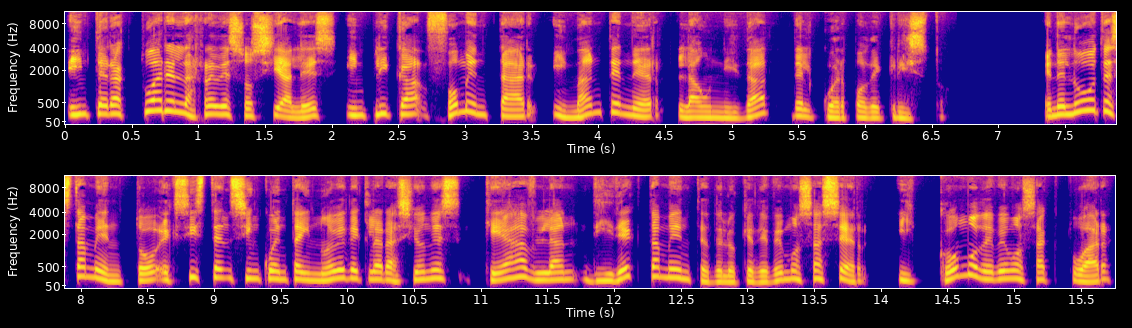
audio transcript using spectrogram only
Interactuar en las redes sociales implica fomentar y mantener la unidad del cuerpo de Cristo. En el Nuevo Testamento existen 59 declaraciones que hablan directamente de lo que debemos hacer y cómo debemos actuar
